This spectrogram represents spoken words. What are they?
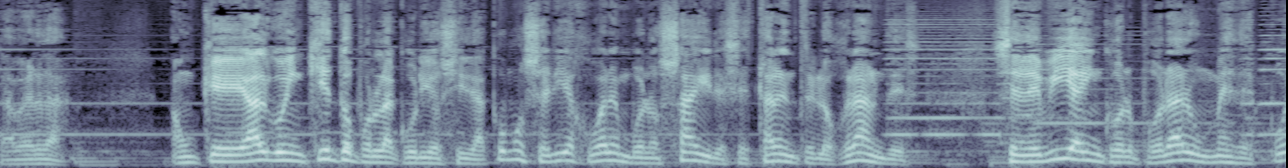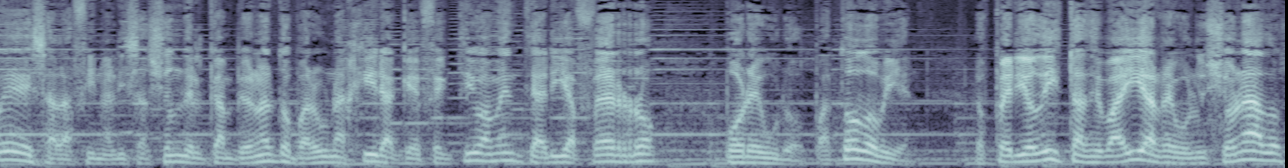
La verdad. Aunque algo inquieto por la curiosidad. ¿Cómo sería jugar en Buenos Aires, estar entre los grandes? se debía incorporar un mes después a la finalización del campeonato para una gira que efectivamente haría Ferro por Europa. Todo bien. Los periodistas de Bahía revolucionados,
